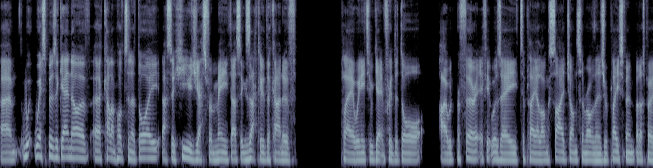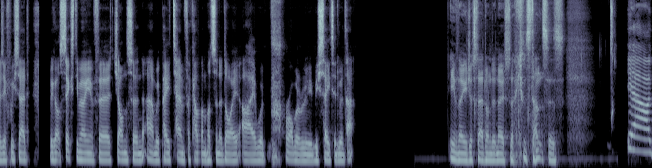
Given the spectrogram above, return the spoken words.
Um, w- whispers again of uh, Callum Hudson Odoi. That's a huge yes from me. That's exactly the kind of player we need to be getting through the door. I would prefer it if it was a to play alongside Johnson rather than his replacement. But I suppose if we said we got 60 million for Johnson and we paid 10 for Callum Hudson Odoi, I would probably be sated with that. Even though you just said under no circumstances. Yeah,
